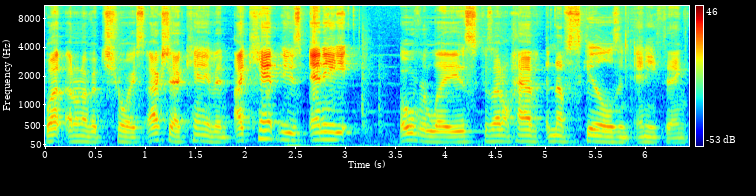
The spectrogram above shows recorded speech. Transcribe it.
But I don't have a choice. Actually, I can't even... I can't use any overlays because I don't have enough skills in anything.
